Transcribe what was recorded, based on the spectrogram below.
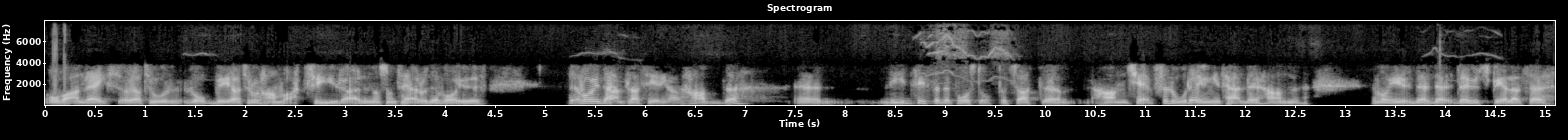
och vann race. Och jag tror Robbie, jag tror han vart fyra eller något sånt här och det var ju det var ju den placeringen han hade eh, vid sista depåstoppet så att eh, han förlorade ju inget heller. Han, det, var ju, det, det, det utspelade sig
